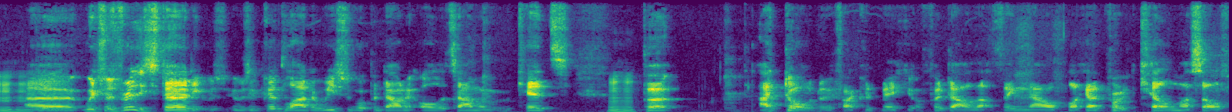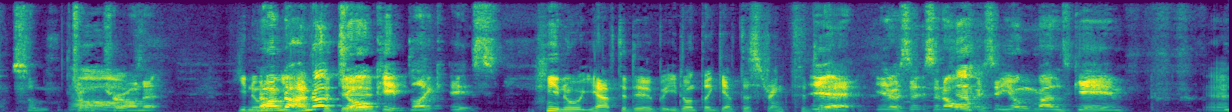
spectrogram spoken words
Mhm. uh, which was really sturdy. It was it was a good ladder. We used to go up and down it all the time when we were kids, Mhm. but. I don't know if I could make it up and down that thing now. Like I'd probably kill myself at some juncture Aw. on it. You know No, what I'm you not, I'm have not to do. joking. Like it's You know what you have to do, but you don't think you have the strength to do it. yeah, you know, it's, it's an old, it's a young man's game. Yeah.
